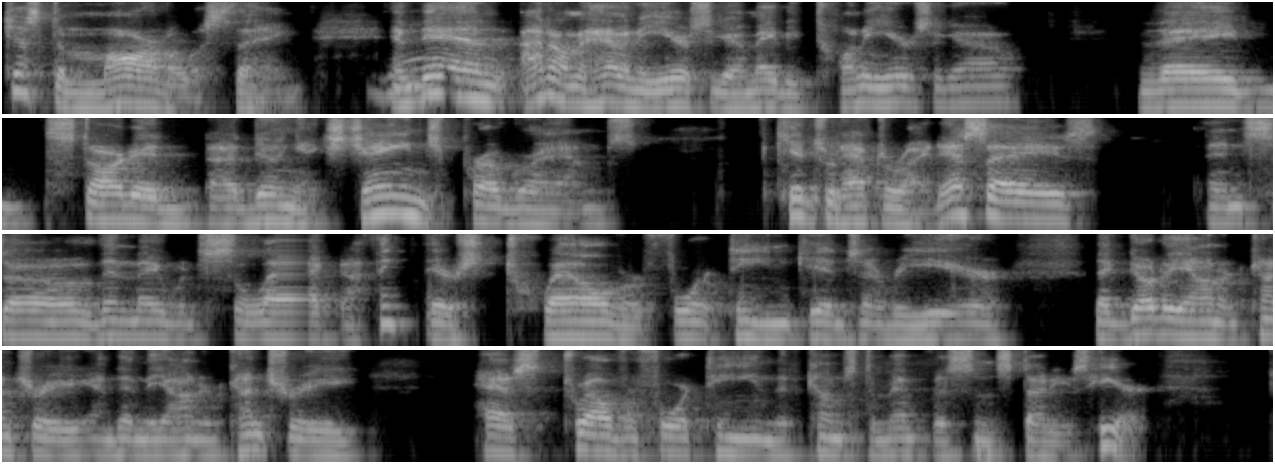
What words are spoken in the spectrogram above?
Just a marvelous thing. Yeah. And then I don't know how many years ago, maybe 20 years ago, they started uh, doing exchange programs. The kids would have to write essays. And so then they would select, I think there's 12 or 14 kids every year that go to the honored country. And then the honored country has 12 or 14 that comes to Memphis and studies here.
